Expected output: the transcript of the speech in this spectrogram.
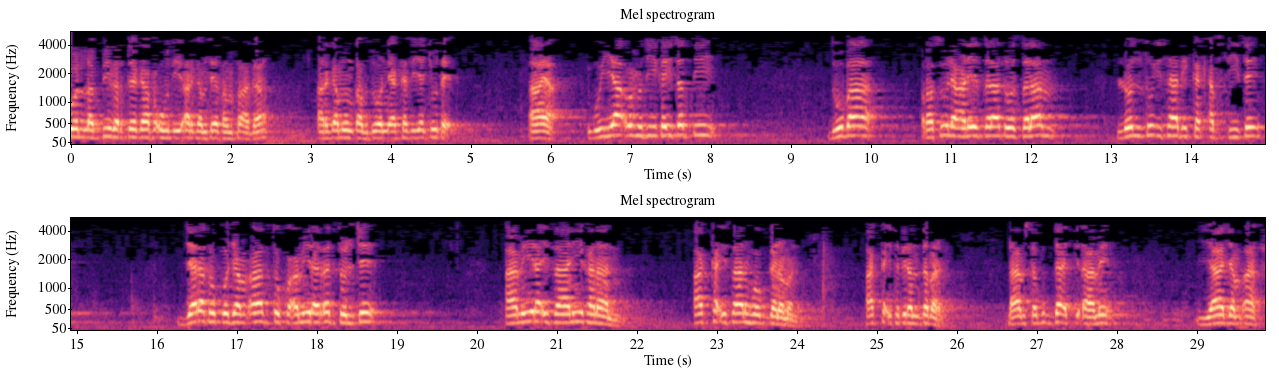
wallabbii gartee gaafa uhudii argamtee san fa'agaa argamuun qabdu wanni akkasii jechuu ta'e aya guyyaa uhudii keeysatti duuba rasuuli alayhi salaatu wassalaam loltuu isaa bikka qabsiise jara tokko jam'aati tokko amiira irratti tolche amiira isaanii kanaan akka isaan hoogganaman akka isa biran dabar dhaamsa guddaa itti dhaame yaa jam'aata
